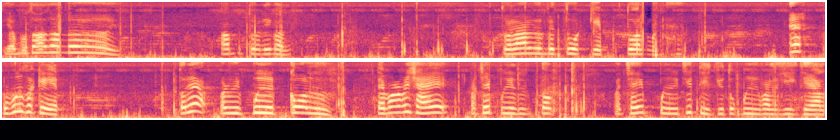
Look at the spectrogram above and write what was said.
เดี๋ยวมุท้าทำเลย เอาเป็นตัวนี้ก่อน ตัวนั้นมันเป็นตัวเก็บตัวหลุดนะเอ๊ะผมเพิ่งสังเกตตัวเนี้ยมันมีปืนกล แต่มันไม่ใช้ มันใช้ปืนตรงมันใช้ปืนที่ติดอยู่ตรงมือมันยิงแทน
